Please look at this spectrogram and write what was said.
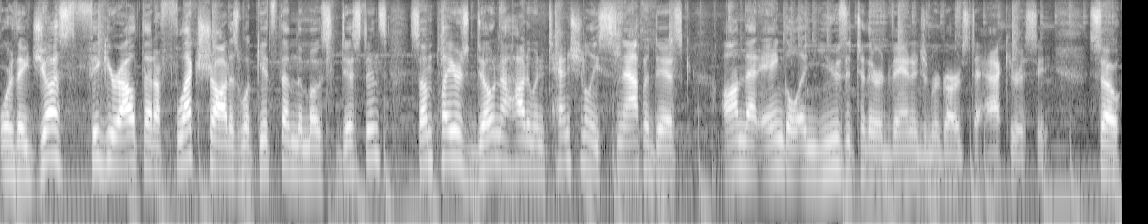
or they just figure out that a flex shot is what gets them the most distance. Some players don't know how to intentionally snap a disc on that angle and use it to their advantage in regards to accuracy. So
